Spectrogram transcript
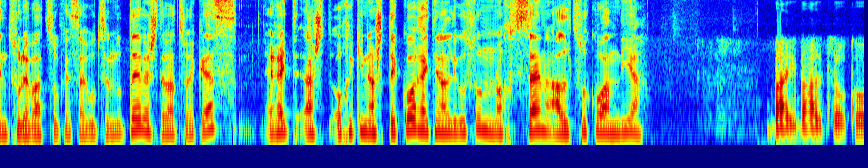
entzule batzuk ezagutzen dute, beste batzuek ez. Horrekin hasteko erraiten aldi guzu, nor zen altzoko handia? Bai, ba, altzoko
